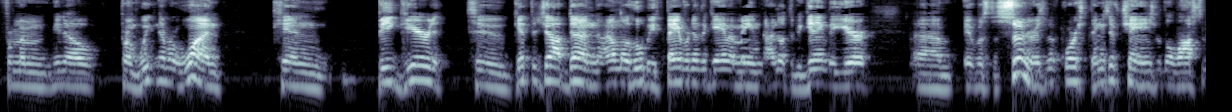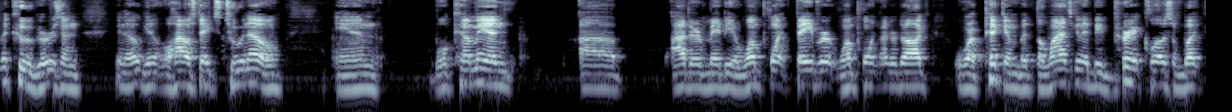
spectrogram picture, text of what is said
from you know from week number one, can be geared to get the job done. I don't know who'll be favored in the game. I mean, I know at the beginning of the year um, it was the Sooners, but of course things have changed with the loss to the Cougars, and you know, you know Ohio State's two and zero, oh, and will come in uh, either maybe a one point favorite, one point underdog, or a pick 'em, but the line's going to be very close and what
